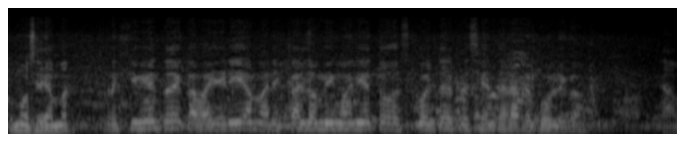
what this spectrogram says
¿Cómo se llama? Regimiento de Caballería Mariscal Domingo Nieto, escolta del Presidente de la República. Ah.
